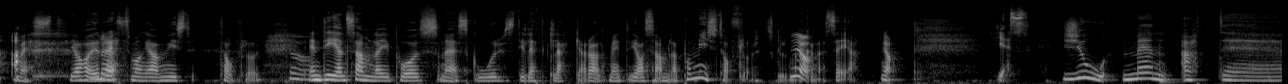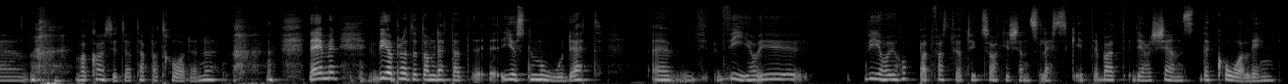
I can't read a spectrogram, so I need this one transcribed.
mest. Jag har ju Mest. rätt många mystofflor. Ja. En del samlar ju på såna här skor, stilettklackar och allt möjligt. Jag samlar på mystofflor skulle man Ja. kunna säga. Ja. Yes. Jo, men att... Eh, vad konstigt, jag tappar tråden nu. Nej, men vi har pratat om detta, eh, just modet. Eh, vi har ju... Vi har ju hoppat fast vi har tyckt saker känns läskigt. Det är bara att det har känts the calling.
